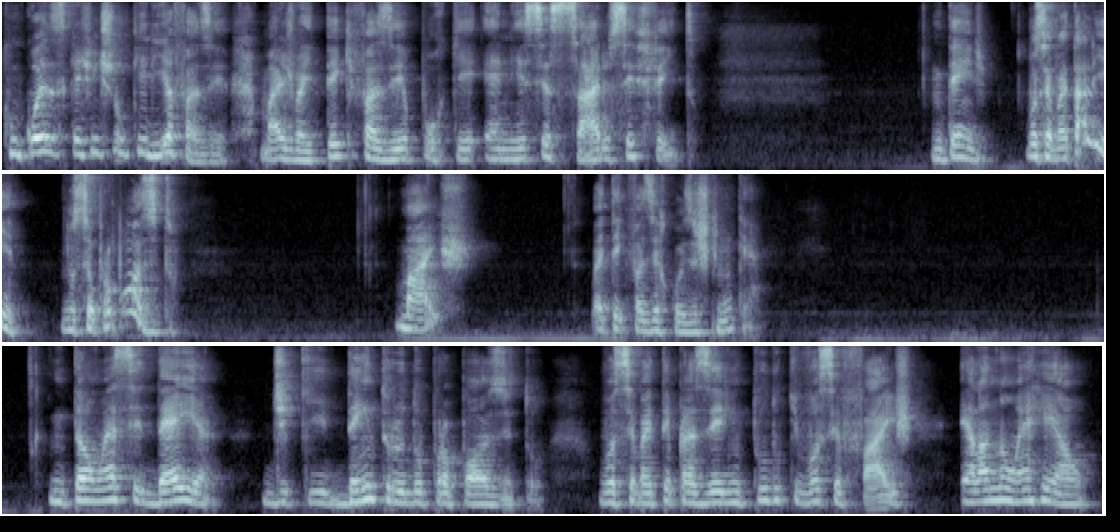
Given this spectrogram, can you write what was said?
Com coisas que a gente não queria fazer, mas vai ter que fazer porque é necessário ser feito. Entende? Você vai estar ali, no seu propósito. Mas vai ter que fazer coisas que não quer. Então, essa ideia de que dentro do propósito você vai ter prazer em tudo que você faz, ela não é real.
